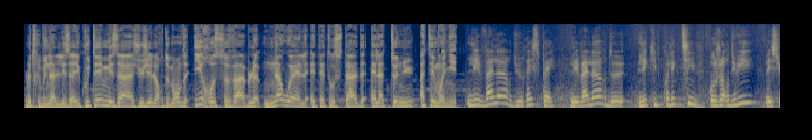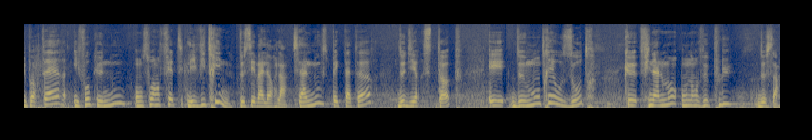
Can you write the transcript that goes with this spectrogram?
Le tribunal les a écoutés mais a jugé leur demande irrecevable. Nawel était au stade, elle a tenu à témoigner. Les valeurs du respect, les valeurs de l'équipe collective. Aujourd'hui, les supporters, il faut que nous, on soit en fait les vitrines de ces valeurs-là. C'est à nous, spectateurs, de dire stop et de montrer aux autres que finalement, on n'en veut plus de ça.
